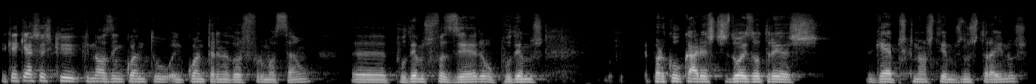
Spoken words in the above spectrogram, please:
E o que é que achas que, que nós, enquanto, enquanto treinadores de formação, uh, podemos fazer ou podemos, para colocar estes dois ou três gaps que nós temos nos treinos,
